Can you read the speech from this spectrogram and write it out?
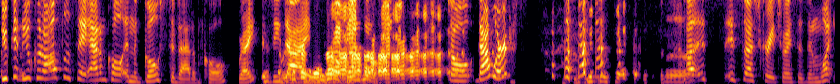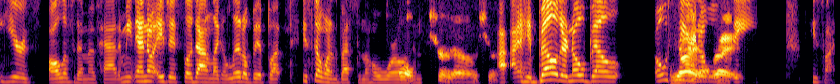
You could you could also say Adam Cole and the ghost of Adam Cole, right? Because he died. so that works. Uh, it's it's such great choices, and what years all of them have had. I mean, I know AJ slowed down like a little bit, but he's still one of the best in the whole world. Oh, And sure, Yeah. for sure. I, I belt or no belt, OC Right, or no OC, he's fine.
